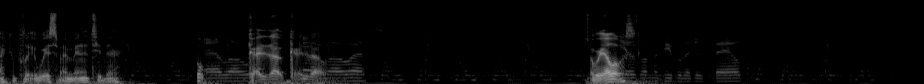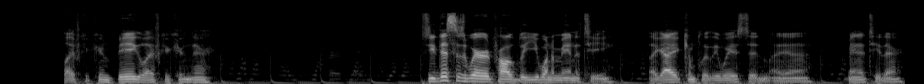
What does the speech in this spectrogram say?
I completely wasted my Mana Tea there. Oh, cut it out, cut it out. Are we LOS? Life cocoon, big life cocoon there. Perfect. See, this is where it probably you want a Mana Tea. Like I completely wasted my uh, Mana Tea there.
